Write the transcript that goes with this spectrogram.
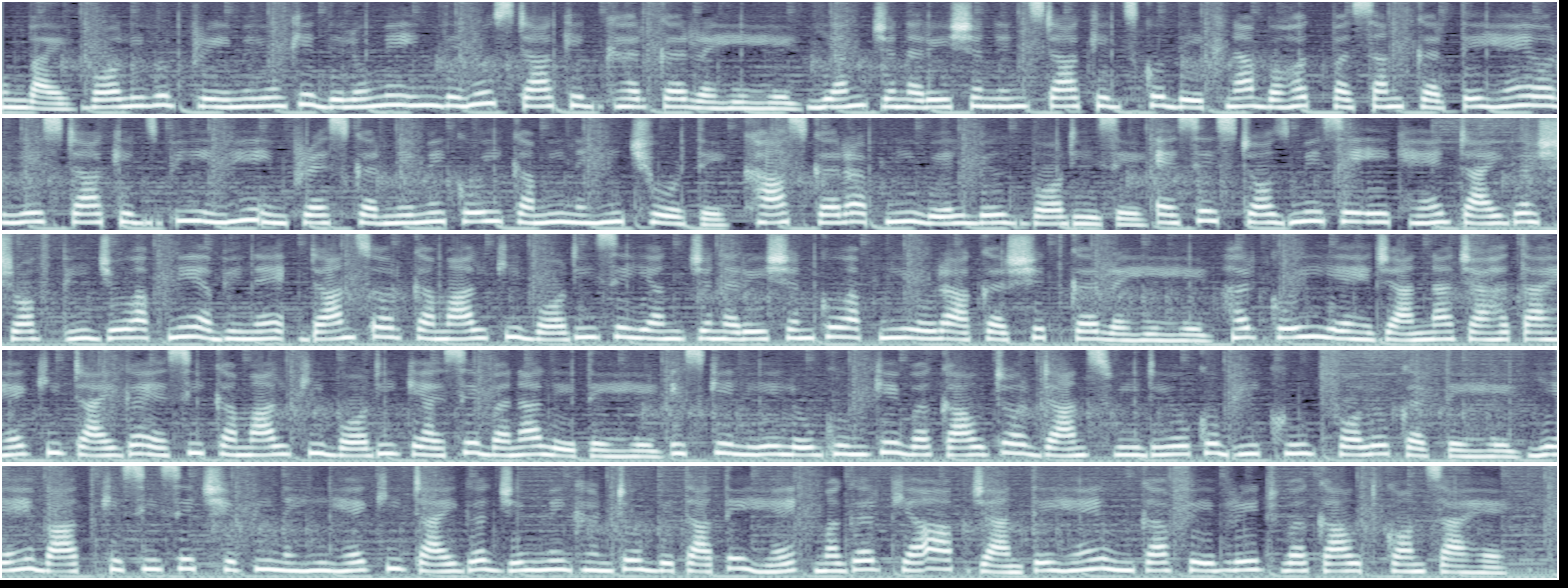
मुंबई बॉलीवुड प्रेमियों के दिलों में इन दिनों स्टार किड घर कर रहे हैं। यंग जनरेशन इन स्टार किड्स को देखना बहुत पसंद करते हैं और ये स्टार किड्स भी इन्हें इम्प्रेस करने में कोई कमी नहीं छोड़ते, खासकर अपनी वेल बिल्ड बॉडी से। ऐसे स्टॉज में से एक है टाइगर श्रॉफ भी जो अपने अभिनय डांस और कमाल की बॉडी से यंग जनरेशन को अपनी ओर आकर्षित कर रहे हैं। हर कोई यह जानना चाहता है कि टाइगर ऐसी कमाल की बॉडी कैसे बना लेते हैं। इसके लिए लोग उनके वर्कआउट और डांस वीडियो को भी खूब फॉलो करते हैं। यह बात किसी से छिपी नहीं है कि टाइगर जिम में घंटों बिताते हैं, मगर क्या आप जानते हैं उनका फेवरेट वर्कआउट कौन सा है?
